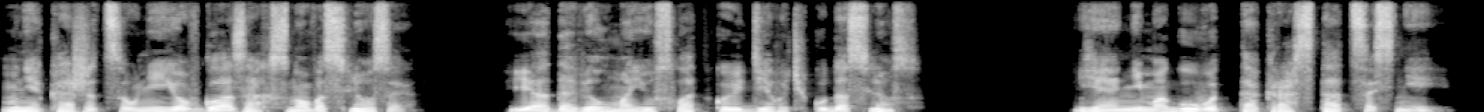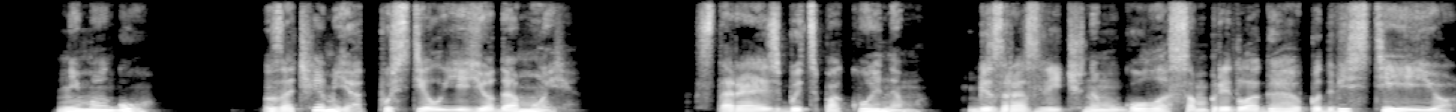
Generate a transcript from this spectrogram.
Мне кажется, у нее в глазах снова слезы. Я довел мою сладкую девочку до слез? Я не могу вот так расстаться с ней. Не могу. Зачем я отпустил ее домой? Стараясь быть спокойным, безразличным голосом предлагаю подвести ее.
